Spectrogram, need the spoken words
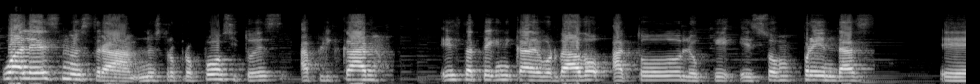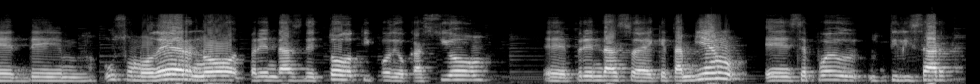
¿Cuál es nuestra, nuestro propósito? Es aplicar esta técnica de bordado a todo lo que son prendas eh, de uso moderno, prendas de todo tipo de ocasión, eh, prendas eh, que también se puede utilizar,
